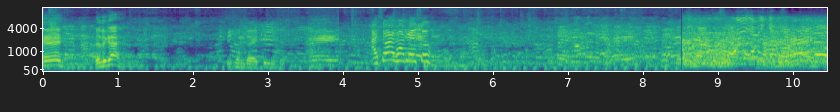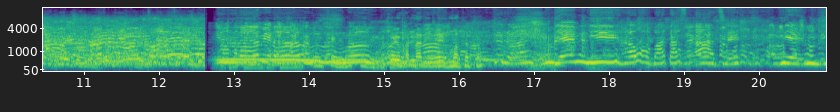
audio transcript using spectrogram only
এই এদিকে পিছন থেকে কি লিখে আসো। ভাবি আসো এমনি হাওয়া বাতাস আছে এমনি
